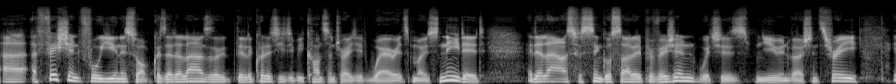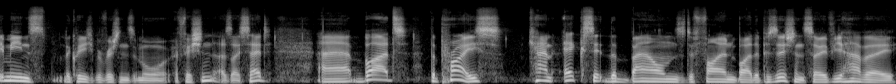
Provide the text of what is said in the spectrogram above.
uh, efficient for Uniswap because it allows the, the, liquidity to be concentrated where it's most needed. It allows for single sided provision, which is new in version 3. It means liquidity provisions are more efficient, as I said. Uh, but the price can exit the bounds defined by the position. So if you have a,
